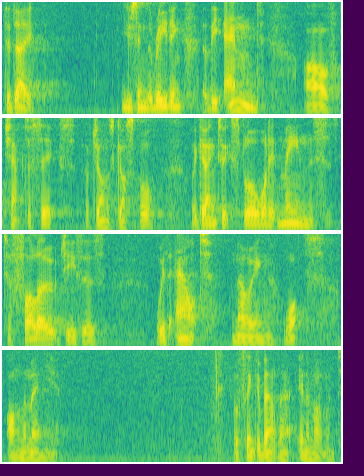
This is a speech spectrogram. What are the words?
today, using the reading at the end of chapter 6 of John's Gospel, we're going to explore what it means to follow Jesus without knowing what's on the menu. We'll think about that in a moment.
